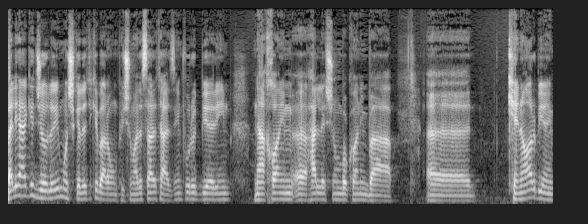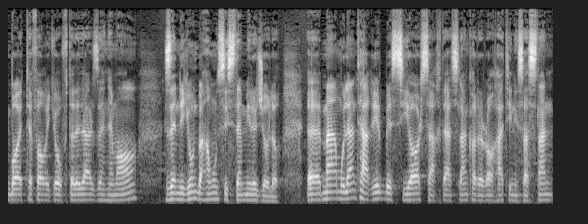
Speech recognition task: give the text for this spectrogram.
ولی اگه جلوی مشکلاتی که برامون پیش اومده سر تعظیم فرود بیاریم نخواهیم حلشون بکنیم و کنار بیایم با اتفاقی که افتاده در ذهن ما زندگیمون به همون سیستم میره جلو. معمولا تغییر بسیار سخته. اصلا کار راحتی نیست. اصلا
